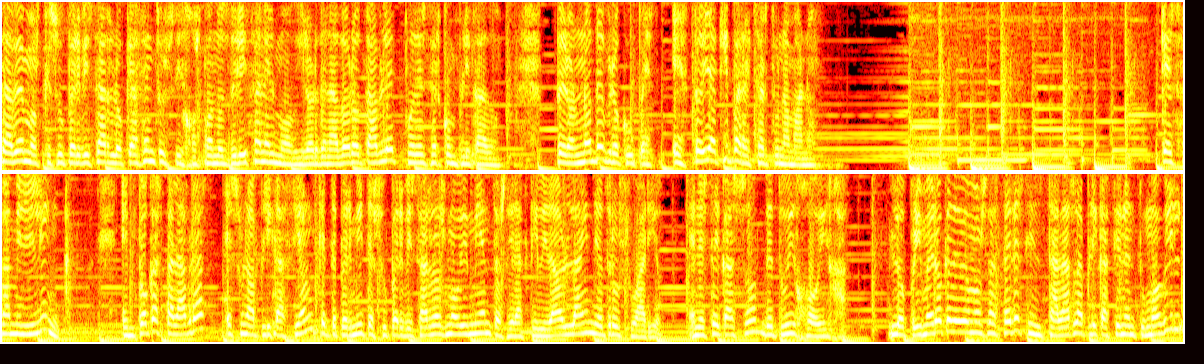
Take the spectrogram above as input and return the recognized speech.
Sabemos que supervisar lo que hacen tus hijos cuando utilizan el móvil, ordenador o tablet puede ser complicado. Pero no te preocupes, estoy aquí para echarte una mano. ¿Qué es Family Link? En pocas palabras, es una aplicación que te permite supervisar los movimientos y la actividad online de otro usuario, en este caso de tu hijo o hija. Lo primero que debemos hacer es instalar la aplicación en tu móvil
